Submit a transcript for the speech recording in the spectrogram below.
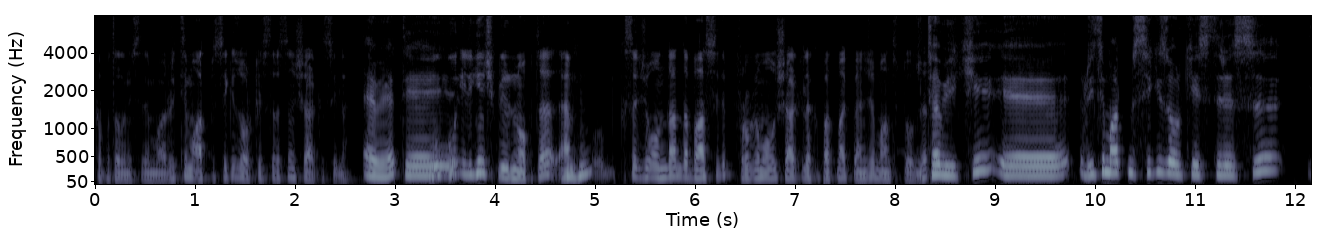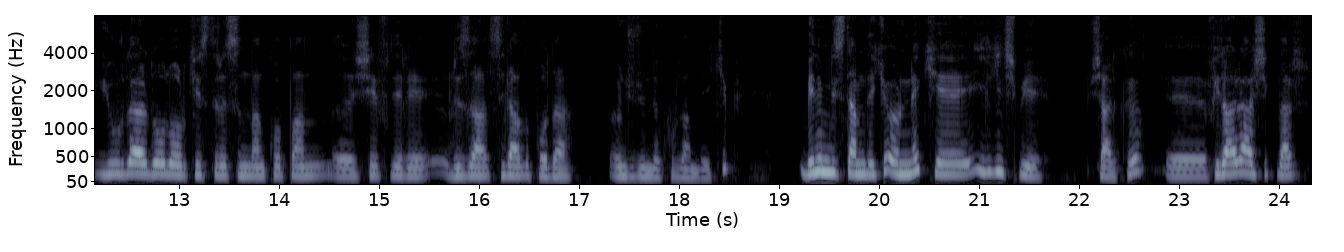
kapatalım istedim. Ritim 68 Orkestrası'nın şarkısıyla. Evet. e, Bu, bu ilginç bir nokta. Hem kısaca ondan da bahsedip programı o şarkıyla kapatmak bence mantıklı olacak. Tabii ki e, Ritim 68 Orkestrası Yurderdoğlu Orkestrası'ndan kopan e, şefleri Rıza Silahlıpoda öncülüğünde kurulan bir ekip. Benim listemdeki örnek e, ilginç bir şarkı. E, Firari Aşıklar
